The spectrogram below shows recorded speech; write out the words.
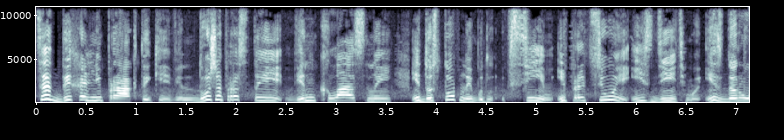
це дихальні практики. Він дуже простий, він класний і доступний всім, і працює і з дітьми, і з дорослими.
